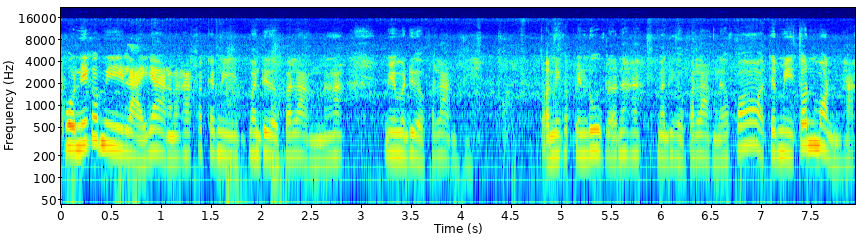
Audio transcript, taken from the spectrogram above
โพนนี้ก็มีหลายอย่างนะคะเขาจะมีมะเดื่อฝรั่งนะคะ มีมะเดื่อฝรั่งนี่ ตอนนี้ก็เป็นลูกแล้วนะคะมะเดื่อฝรั่งแล้วก็จะมีต้นหม่อนค่ะ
